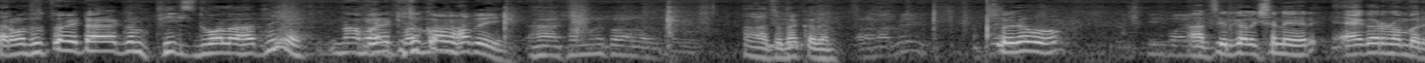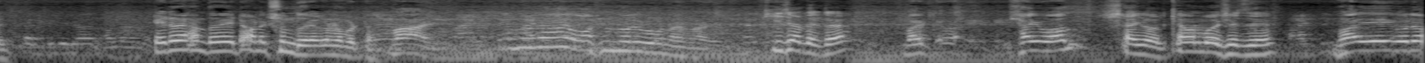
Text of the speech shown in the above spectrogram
তার মধ্যে তো এটা একদম ফিক্সড বলা হাত নিয়ে? না কিছু কম হবে? হ্যাঁ সামনে। আচ্ছা ধাক্কা দেন। চলে যাব। আজকের কালেকশনের এগারো নম্বরে। এটা দেখান তো এটা অনেক সুন্দর এগারো নম্বরটা। ভাই অসুন্দরী ভাই। কি জাত এটা? ভাই সাইওয়াল। কেমন বয়স হয়েছে? ভাই এই গোটা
